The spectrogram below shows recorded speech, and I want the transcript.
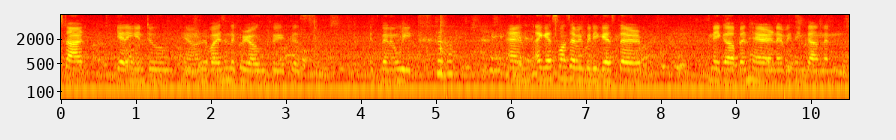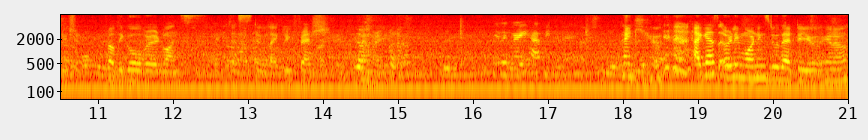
start getting into, you know, revising the choreography because it's been a week. and I guess once everybody gets their makeup and hair and everything done, then we should probably go over it once just to like refresh memories. You look very happy today. Thank you. I guess early mornings do that to you, you know.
